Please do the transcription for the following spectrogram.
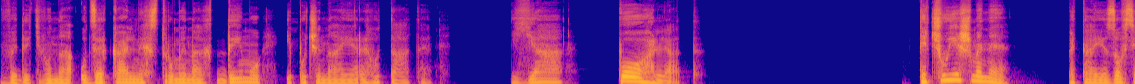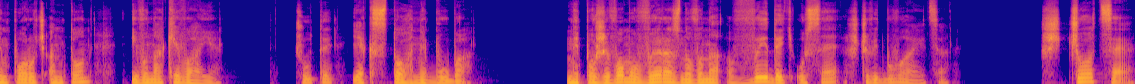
видить вона у дзеркальних струминах диму і починає реготати. Я погляд. Ти чуєш мене? питає зовсім поруч Антон, і вона киває. Чути, як стогне буба. Непоживому виразно вона видить усе, що відбувається. Що це?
